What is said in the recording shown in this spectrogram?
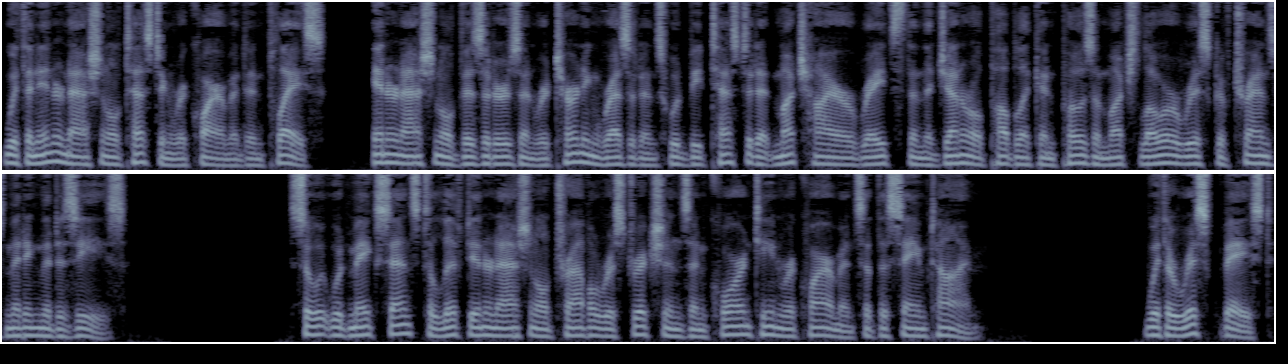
With an international testing requirement in place, international visitors and returning residents would be tested at much higher rates than the general public and pose a much lower risk of transmitting the disease. So it would make sense to lift international travel restrictions and quarantine requirements at the same time. With a risk based,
